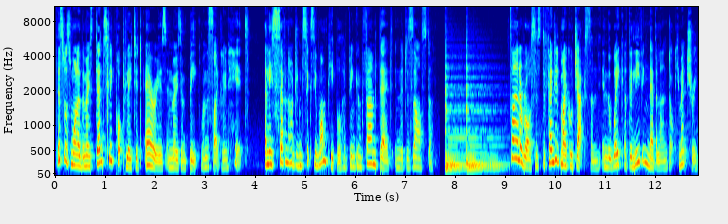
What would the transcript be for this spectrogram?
This was one of the most densely populated areas in Mozambique when the cyclone hit. At least 761 people have been confirmed dead in the disaster. Diana Ross has defended Michael Jackson in the wake of the Leaving Neverland documentary.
